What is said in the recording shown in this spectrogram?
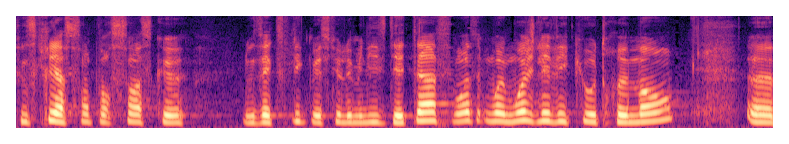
souscris à 100% à ce que nous explique Monsieur le ministre d'État. Moi, moi, je l'ai vécu autrement. Euh,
